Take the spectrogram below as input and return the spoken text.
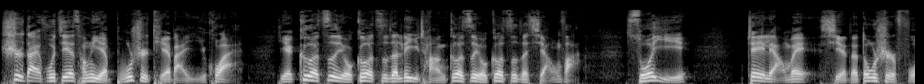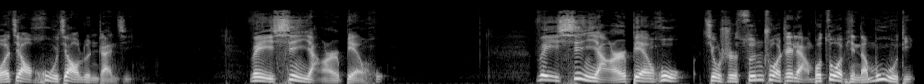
士大夫阶层也不是铁板一块，也各自有各自的立场，各自有各自的想法。所以，这两位写的都是佛教护教论战集，为信仰而辩护，为信仰而辩护。就是孙绰这两部作品的目的，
